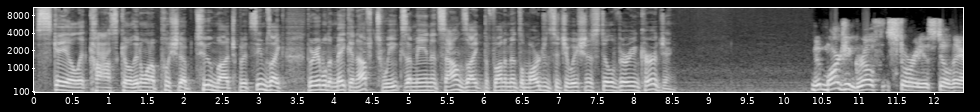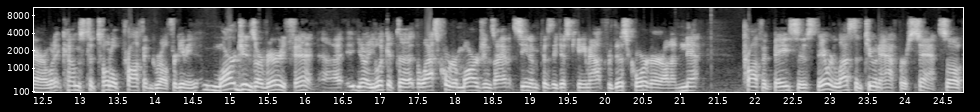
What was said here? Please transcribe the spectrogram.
scale at Costco. They don't want to push it up too much, but it seems like they're able to make enough tweaks. I mean, it sounds like the fundamental margin situation is still very encouraging encouraging. The margin growth story is still there. When it comes to total profit growth, forgive me, margins are very thin. Uh, you know, you look at the, the last quarter margins, I haven't seen them because they just came out for this quarter on a net profit basis. They were less than 2.5%. So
